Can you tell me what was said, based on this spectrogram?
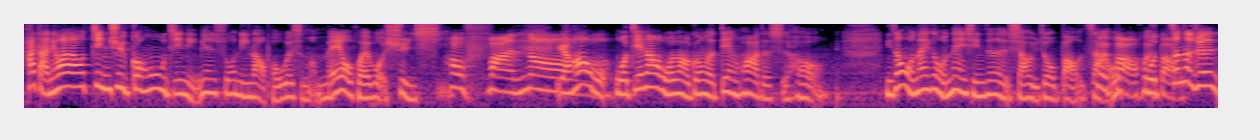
他打电话要进去公务机里面说你老婆为什么没有回我讯息，好烦哦。然后我我接到我老公的电话的时候，你知道我那个我内心真的小宇宙爆炸，我我真的觉得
